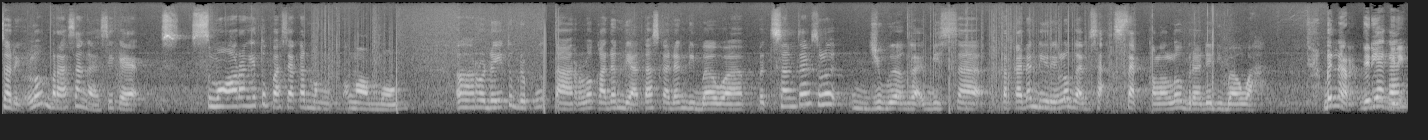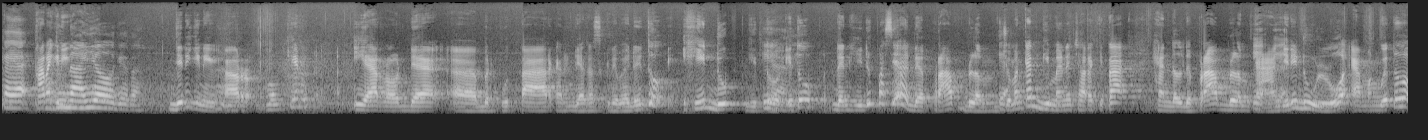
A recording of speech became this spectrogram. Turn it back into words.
sorry, lo merasa nggak sih kayak semua orang itu pasti akan ngomong "Eh, roda itu berputar, lo kadang di atas, kadang di bawah. But sometimes lo juga nggak bisa, terkadang diri lo nggak bisa accept kalau lo berada di bawah. Bener, jadi Iya kan gini, kayak karena gini, denial gitu. Jadi gini, uh, mungkin iya roda uh, berputar karena di atas gede badan itu hidup gitu. Iya. Itu dan hidup pasti ada problem. Iya. Cuman kan gimana cara kita handle the problem Iya, kan. iya. Jadi dulu emang gue tuh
